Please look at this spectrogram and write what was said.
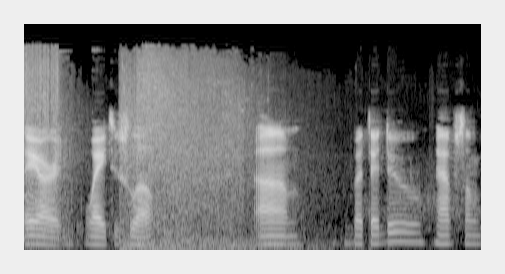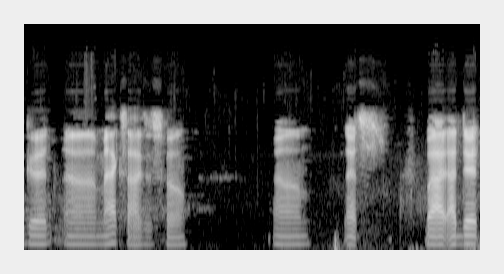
they are way too slow. Um, but they do have some good uh, mag sizes, so um, that's. But I, I did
